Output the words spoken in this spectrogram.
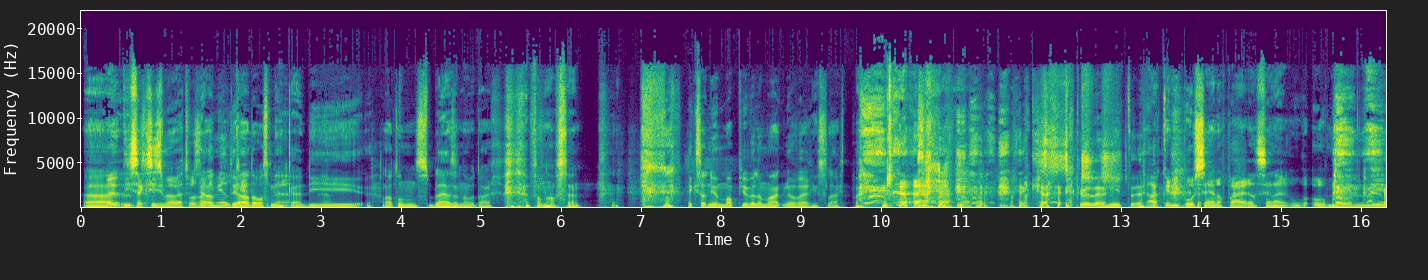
Eh, Eh, die seksisme-wet, was dat niet Milke? Ja, dat was Milke. Ja. Die... Laat ons blij zijn dat we daar vanaf zijn. ik zou nu een mapje willen maken over haar geslacht, maar ik, eh, ik wil er niet... Ja, kun je niet boos zijn op haar. Dat zijn haar hormonen die,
